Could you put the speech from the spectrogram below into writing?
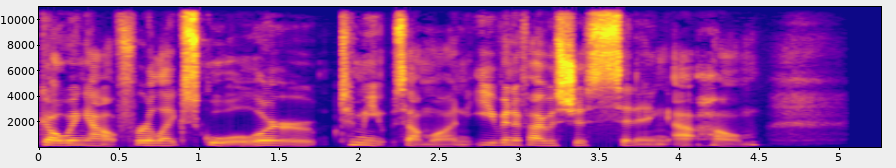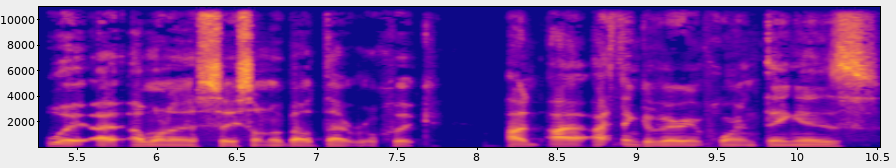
going out for like school or to meet someone, even if I was just sitting at home. Wait, I, I want to say something about that real quick. I, I, I think a very important thing is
